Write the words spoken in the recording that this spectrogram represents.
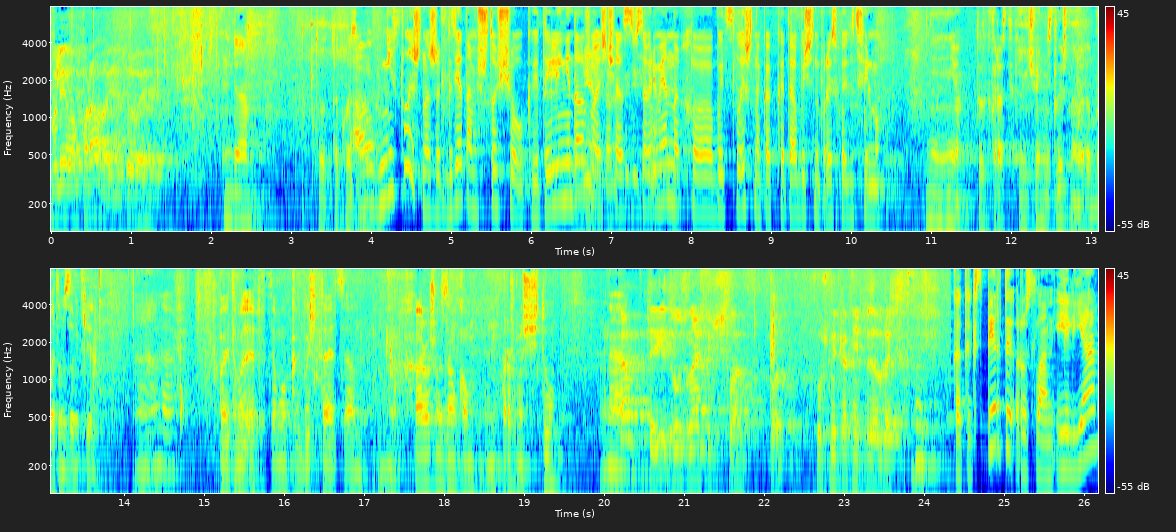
влево-вправо и открываете. Да, тут такой А замок. не слышно же, где там что щелкает. Или не должно Нет, сейчас в современных э, быть слышно, как это обычно происходит в фильмах? Не-не-не, тут как раз таки ничего не слышно в этом, в этом замке. А, Ну да. Поэтому этот замок как бы считается хорошим замком, хорошем счету. А, Там три двузначных числа. Вот. Уж никак не подобрать. Как эксперты, Руслан и Илья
